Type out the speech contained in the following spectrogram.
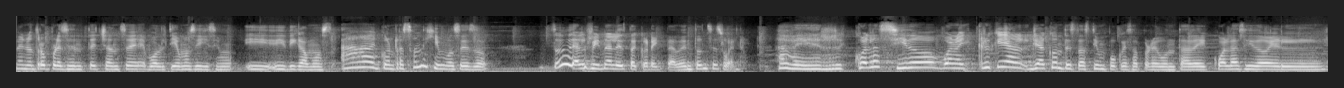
en otro presente chance volteemos y, y, y digamos, ah, con razón dijimos eso. Todo al final está conectado. Entonces, bueno. A ver, ¿cuál ha sido? Bueno, creo que ya, contestaste un poco esa pregunta de cuál ha sido el,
